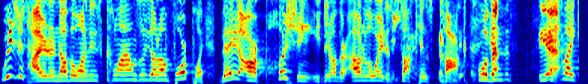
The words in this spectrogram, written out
we just hired another one of these clowns we got on foreplay. They are pushing each other out of the way to suck his cock. Well, that- the- yeah. it- like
